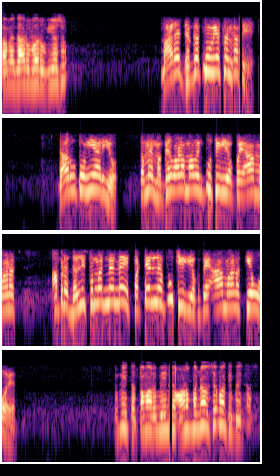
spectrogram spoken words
તમે દારૂ બારૂ પીઓ છો? મારે જગતનું વ્યસન નથી. દારૂ તો નિયારીઓ તમે મગરવાડામાં આવીને પૂછી લ્યો ભાઈ આ માણસ આપણે દલિત સમાજને નહીં પટેલને પૂછી લ્યો કે ભાઈ આ માણસ કેવો છે? નહીં તો તમારું બેન અણ બનાવશે માંથી બન્યો છે?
